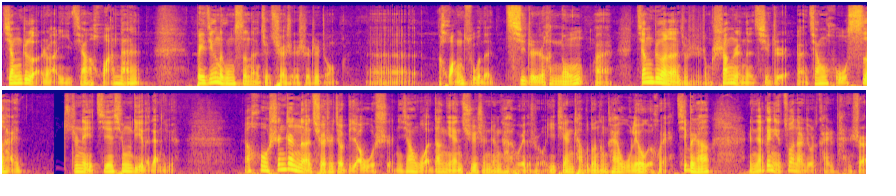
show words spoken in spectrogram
江浙是吧？一家华南，北京的公司呢，就确实是这种，呃，皇族的气质是很浓，哎，江浙呢，就是这种商人的气质，哎，江湖四海之内皆兄弟的感觉。然后深圳呢，确实就比较务实。你像我当年去深圳开会的时候，一天差不多能开五六个会，基本上，人家跟你坐那儿就是开始谈事儿。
